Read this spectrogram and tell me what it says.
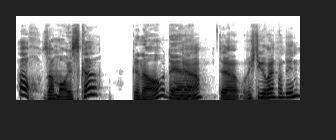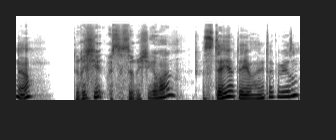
auch Samoyska, genau, der, Ja. Der richtige Wein von denen, ja. der richtige, ist das der richtige Wein? Ist es der hier, der Johanniter gewesen?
